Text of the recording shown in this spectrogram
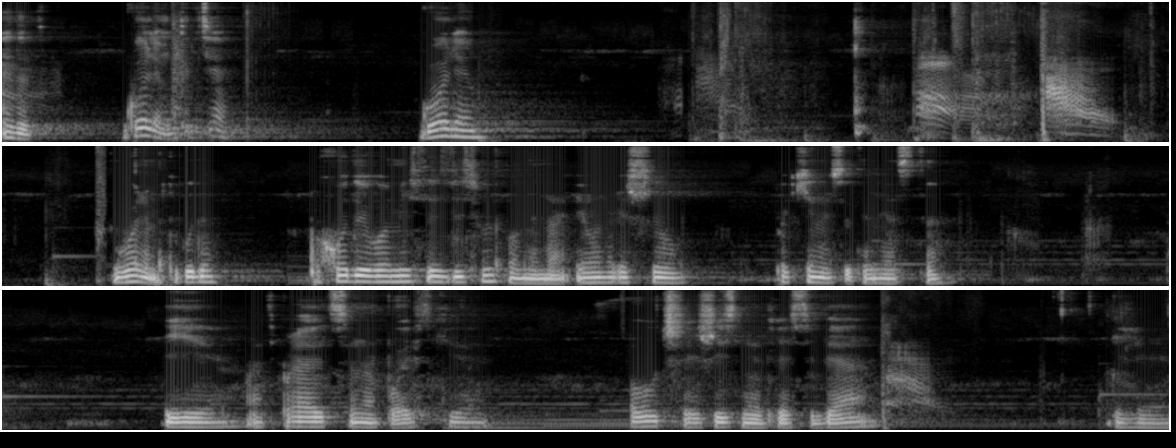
Этот... Голем, ты где? Голем. Голем, ты куда? Походу его миссия здесь выполнена, и он решил покинуть это место и отправиться на поиски лучшей жизни для себя или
